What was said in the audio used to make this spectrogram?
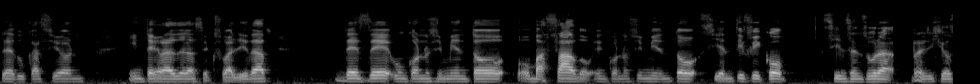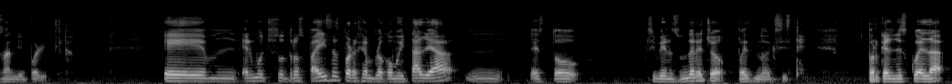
la educación integral de la sexualidad desde un conocimiento o basado en conocimiento científico sin censura religiosa ni política. Em, en muchos otros países, por ejemplo, como Italia, mm, esto, si bien es un derecho, pues no existe, porque en la escuela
